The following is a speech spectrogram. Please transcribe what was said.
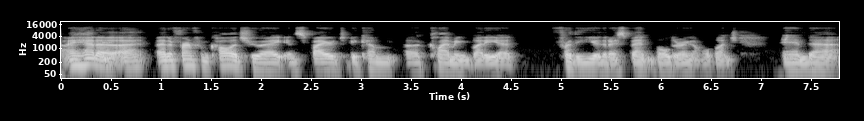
I had a I had a friend from college who I inspired to become a climbing buddy at for the year that I spent bouldering a whole bunch, and uh,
